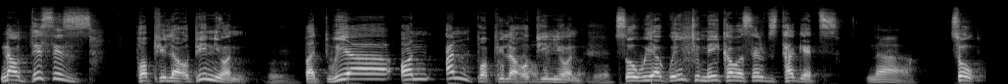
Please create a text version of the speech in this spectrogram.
now this is popular opinion But we are on unpopular opinion. So we are going to make ourselves targets. no So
